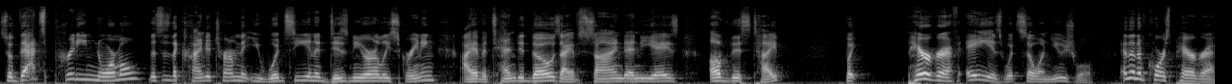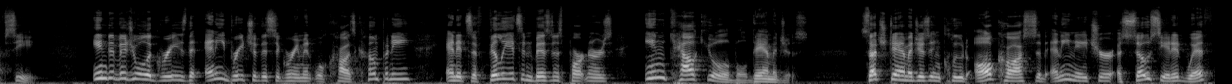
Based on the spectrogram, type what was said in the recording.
So that's pretty normal. This is the kind of term that you would see in a Disney early screening. I have attended those. I have signed NDAs of this type. But paragraph A is what's so unusual. And then, of course, paragraph C. Individual agrees that any breach of this agreement will cause company and its affiliates and business partners incalculable damages. Such damages include all costs of any nature associated with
